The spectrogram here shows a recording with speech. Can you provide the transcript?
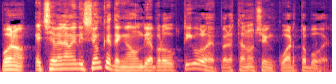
Bueno, écheme la bendición, que tengan un día productivo, los espero esta noche en Cuarto Poder.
